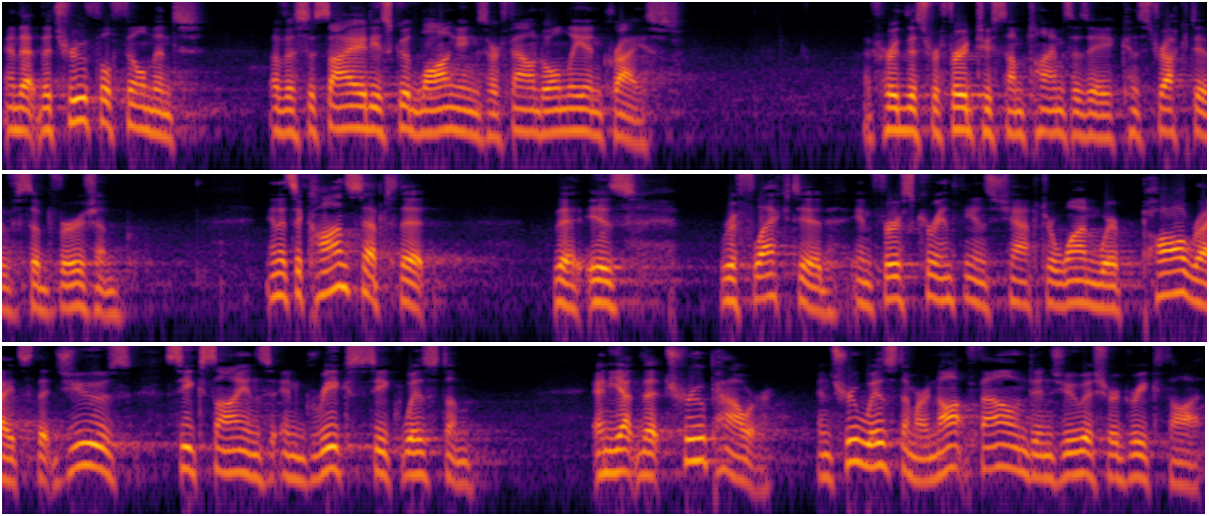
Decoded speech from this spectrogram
and that the true fulfillment of a society's good longings are found only in Christ. I've heard this referred to sometimes as a constructive subversion. And it's a concept that, that is reflected in 1 Corinthians chapter 1, where Paul writes that Jews seek signs and Greeks seek wisdom, and yet that true power and true wisdom are not found in Jewish or Greek thought.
